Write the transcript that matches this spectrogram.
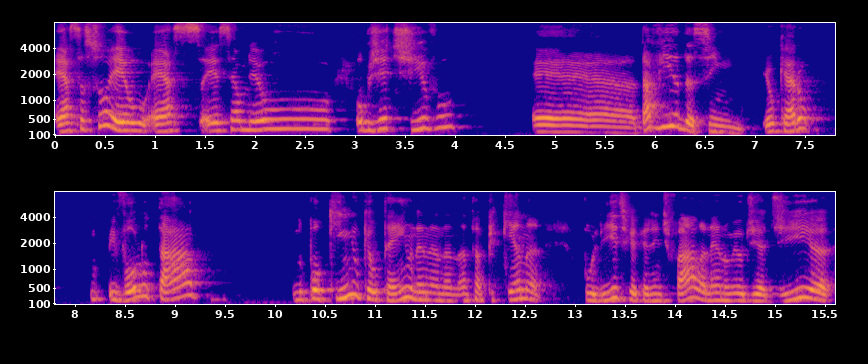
essa sou eu, essa, esse é o meu objetivo é, da vida, assim. Eu quero e vou lutar no pouquinho que eu tenho, né, na, na, na pequena política que a gente fala, né, no meu dia a dia,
